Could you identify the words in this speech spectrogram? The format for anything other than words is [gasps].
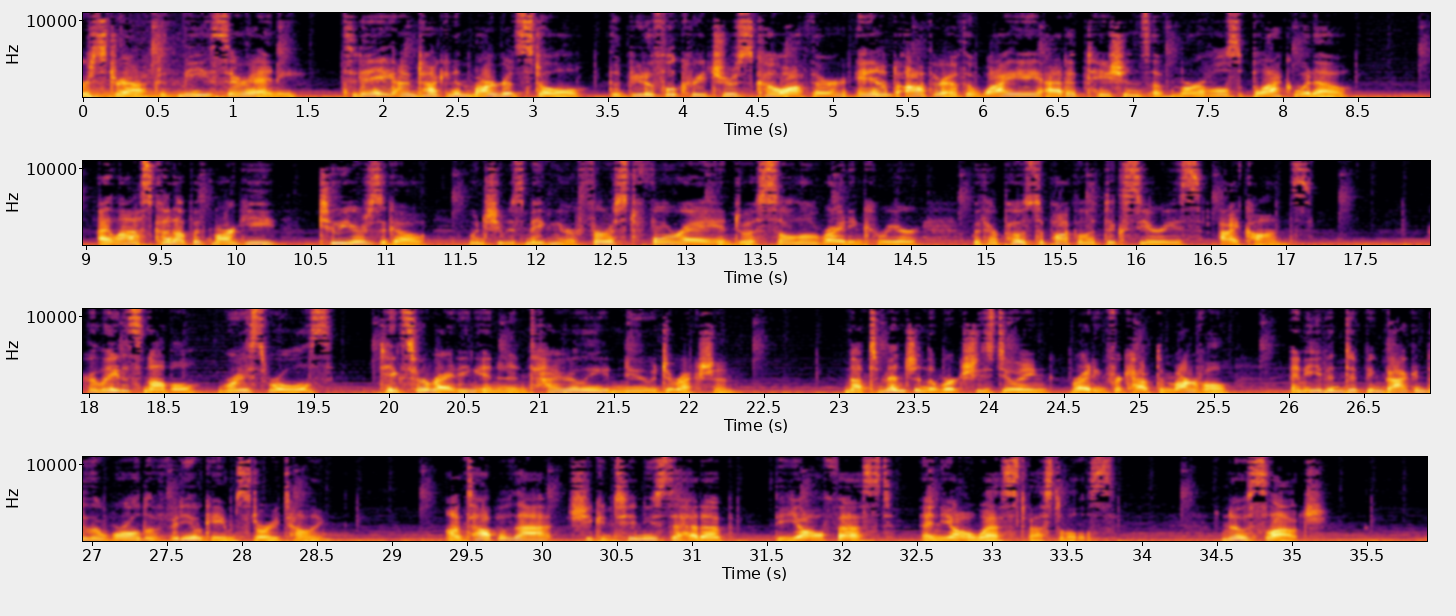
First Draft with me, Sarah Enni. Today I'm talking to Margaret Stohl, the Beautiful Creatures co author and author of the YA adaptations of Marvel's Black Widow. I last caught up with Margie two years ago when she was making her first foray into a solo writing career with her post apocalyptic series, Icons. Her latest novel, Royce Rolls, takes her writing in an entirely new direction. Not to mention the work she's doing writing for Captain Marvel, and even dipping back into the world of video game storytelling. On top of that, she continues to head up the Y'all Fest and Y'all West festivals. No slouch.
